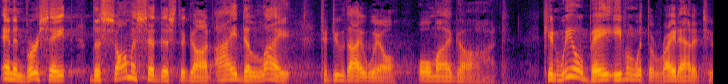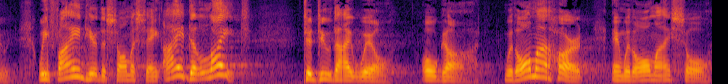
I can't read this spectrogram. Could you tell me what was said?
and in verse 8, the psalmist said this to God I delight to do thy will, O my God. Can we obey even with the right attitude? We find here the psalmist saying, I delight to do thy will, O God. with all my heart and with all my soul.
